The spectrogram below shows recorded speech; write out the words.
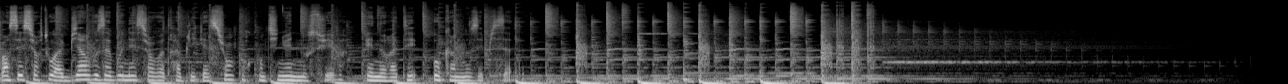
Pensez surtout à bien vous abonner sur votre application pour continuer de nous suivre et ne rater aucun de nos épisodes.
